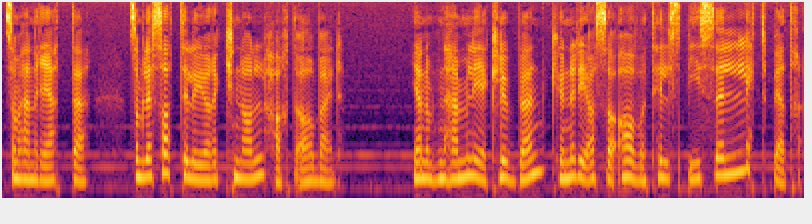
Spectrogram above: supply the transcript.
som Henriette, som ble satt til å gjøre knallhardt arbeid. Gjennom den hemmelige klubben kunne de altså av og til spise litt bedre.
